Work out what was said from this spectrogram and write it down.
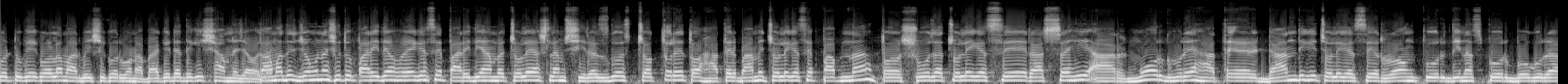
কটুকে করলাম আর বেশি করব না। বাকিটা দেখি সামনে যাওয়া তো আমাদের যমুনা সেতু পাড়ি দেওয়া হয়ে গেছে। পাড়ি দিয়ে আমরা চলে আসলাম সিরাজগঞ্জ চত্বরে। তো হাতের বামে চলে গেছে পাবনা। তো সোজা চলে গেছে রাজশাহী আর মোড় ঘুরে হাতের ডান দিকে চলে গেছে রংপুর, দিনাজপুর, বগুড়া,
